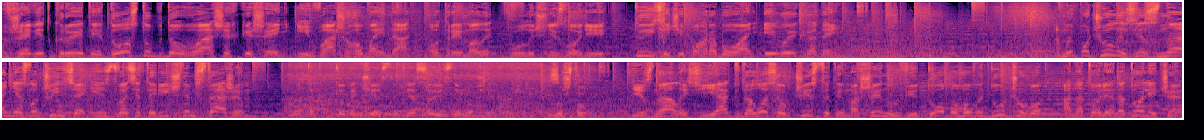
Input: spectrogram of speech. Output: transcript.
вже відкритий доступ до ваших кишень і вашого майна отримали вуличні злодії. Тисячі пограбувань і викрадень. Ми почули зізнання злочинця із 20-річним стажем. Ну так только честно, тебя совесть не мучает? За что? Дізнались, як вдалося обчистити машину відомого ведучого Анатолія Анатолійча.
